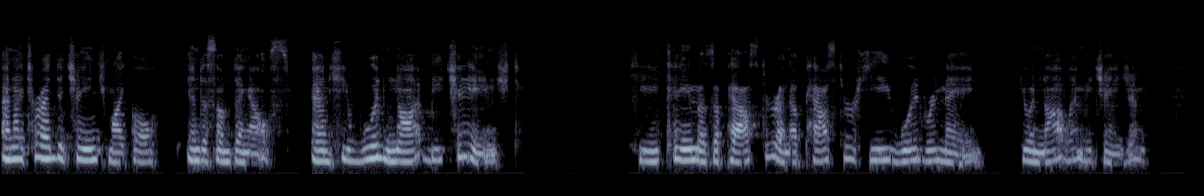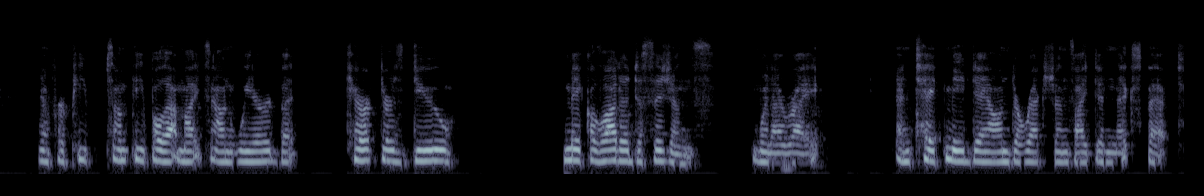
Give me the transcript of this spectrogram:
And I tried to change Michael into something else, and he would not be changed. He came as a pastor, and a pastor he would remain. He would not let me change him. And for pe- some people, that might sound weird, but characters do make a lot of decisions when I write and take me down directions I didn't expect.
